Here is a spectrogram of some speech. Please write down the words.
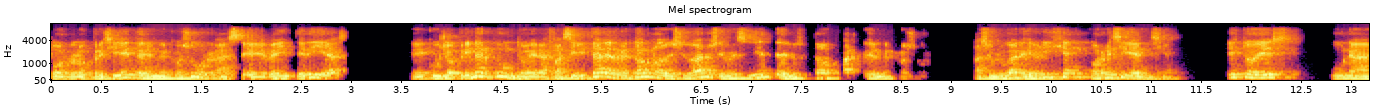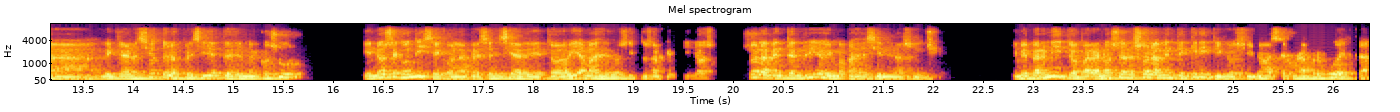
por los presidentes del Mercosur hace 20 días, eh, cuyo primer punto era facilitar el retorno de ciudadanos y residentes de los estados parte del Mercosur a sus lugares de origen o residencia. Esto es una declaración de los presidentes del Mercosur que no se condice con la presencia de todavía más de 200 argentinos solamente en Río y más de 100 en Asunción. Y me permito, para no ser solamente crítico, sino hacer una propuesta,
